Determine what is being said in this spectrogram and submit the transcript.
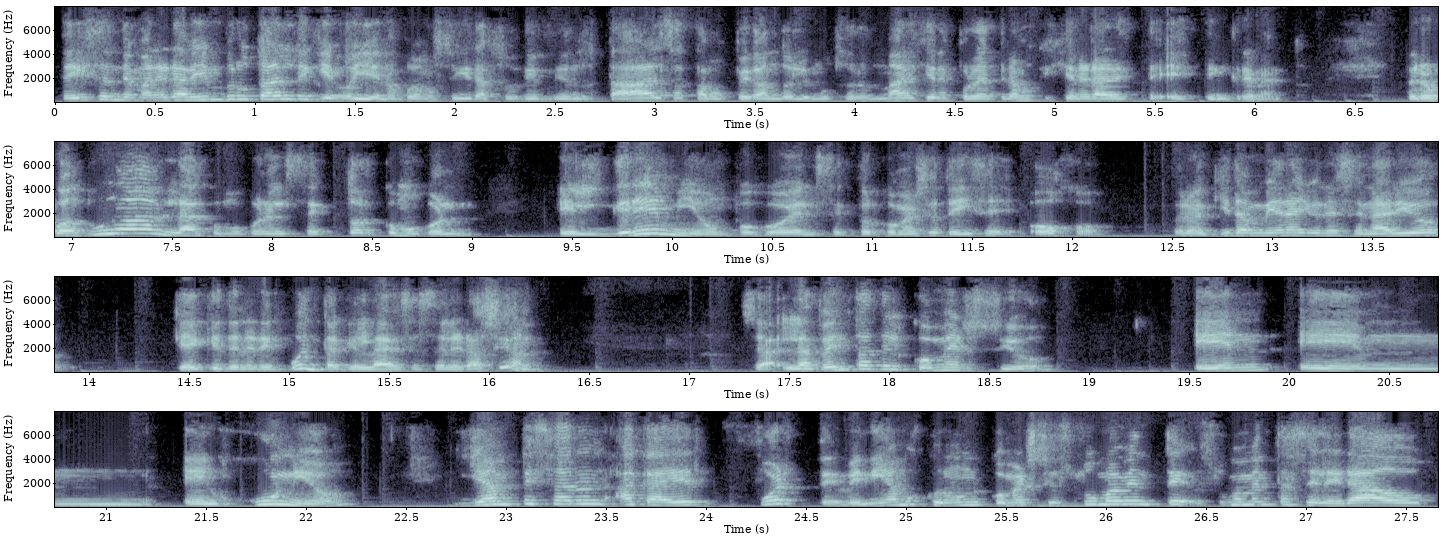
te dicen de manera bien brutal de que, oye, no podemos seguir absorbiendo esta alza, estamos pegándole mucho a los márgenes, por lo tanto tenemos que generar este, este incremento. Pero cuando uno habla como con el sector, como con el gremio un poco del sector comercio, te dice, ojo, pero aquí también hay un escenario que hay que tener en cuenta, que es la desaceleración. O sea, las ventas del comercio en, em, en junio ya empezaron a caer fuerte. Veníamos con un comercio sumamente, sumamente acelerado,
